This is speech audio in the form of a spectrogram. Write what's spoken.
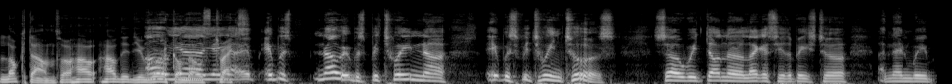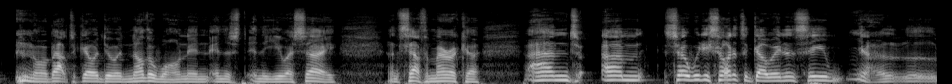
lockdown. So how how did you work on those tracks? Yeah. It, it was no, it was between uh, it was between tours. So we'd done the Legacy of the Beast tour, and then we were about to go and do another one in in the in the USA and South America, and um, so we decided to go in and see, you know,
